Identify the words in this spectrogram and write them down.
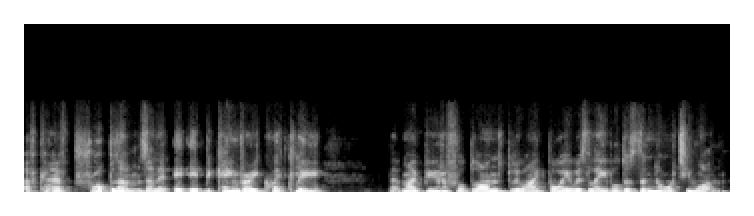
of kind of problems. And it, it became very quickly that my beautiful blonde, blue eyed boy was labeled as the naughty one.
